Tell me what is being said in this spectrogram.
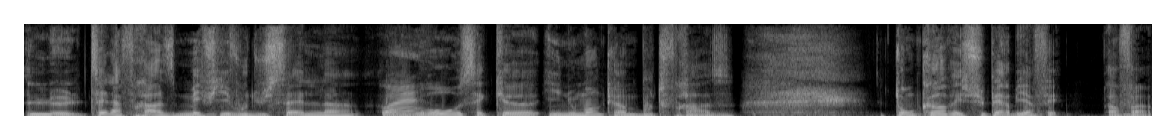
tu sais la phrase méfiez-vous du sel là, en gros c'est que il nous manque un bout de phrase. Ton corps est super bien fait. Enfin,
